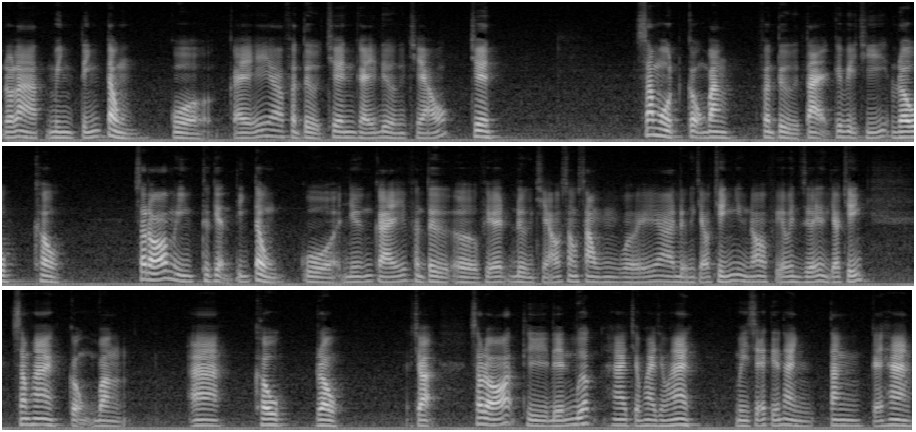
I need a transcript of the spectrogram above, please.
đó là mình tính tổng của cái à, phần tử trên cái đường chéo trên. Sum 1 cộng bằng phần tử tại cái vị trí row khẩu. Sau đó mình thực hiện tính tổng của những cái phần tử ở phía đường chéo song song với à, đường chéo chính nhưng nó ở phía bên dưới đường chéo chính. Sum 2 cộng bằng A khâu row. Được chưa? Sau đó thì đến bước 2.2.2 mình sẽ tiến hành tăng cái hàng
